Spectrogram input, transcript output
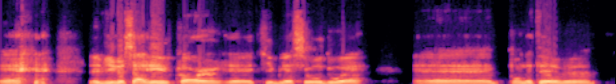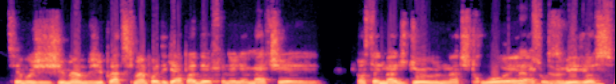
Euh, le virus arrive, Carr, euh, qui est blessé au doigt. Euh, on était. moi, j'ai même j'ai pratiquement pas été capable de finir le match. je pense que c'était le match 2 ou le match 3 à cause du virus.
